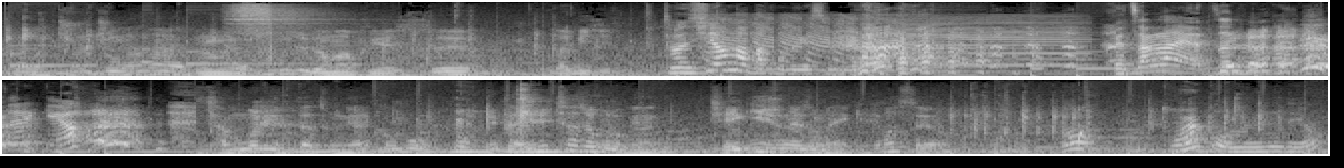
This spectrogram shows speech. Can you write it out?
그러면 둘 중 하나야. 그러면 상주 명화 vs 나비지. 전 시원하다 고르겠습니다. 네, 잘라야 잘라. 자를게요. 잔머리 일단 정리할 거고 네. 일단 1차적으로 그냥 제 기준에서만 이렇게 해봤어요. 어? 더 할 거 없는데요?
